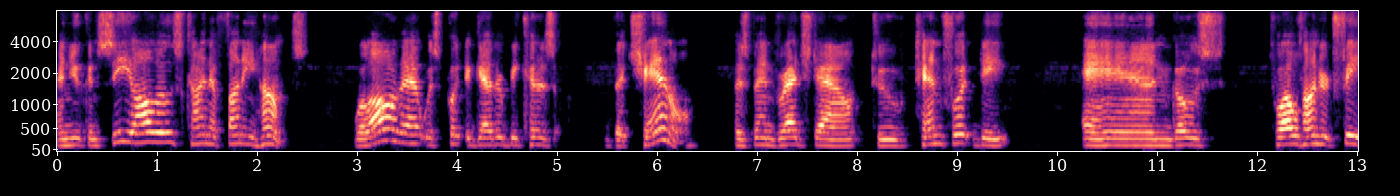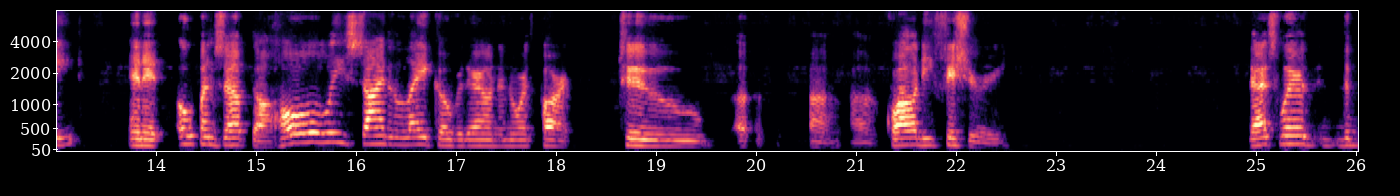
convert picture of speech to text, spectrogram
and you can see all those kind of funny humps. Well, all that was put together because the channel has been dredged out to 10 foot deep and goes 1,200 feet, and it opens up the whole east side of the lake over there on the north part to a, a, a quality fishery. That's where the,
